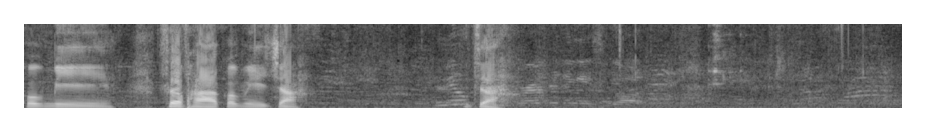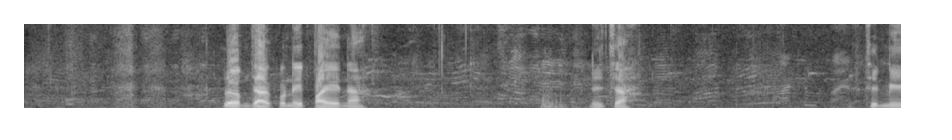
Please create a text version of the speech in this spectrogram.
ก็มีเสื้อผ้าก็มีจ้ะนี่จ้ะเริ่มจากตรงนี้ไปนะ นี่จ้ะจะมี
